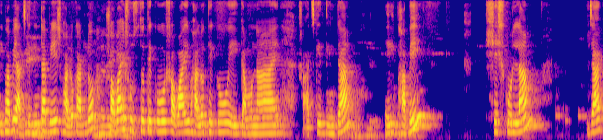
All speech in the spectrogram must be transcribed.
এইভাবে আজকের দিনটা বেশ ভালো কাটলো। সবাই সুস্থ থেকো, সবাই ভালো থেকো এই কামনায়। আজকের দিনটা এইভাবেই শেষ করলাম। যাক,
